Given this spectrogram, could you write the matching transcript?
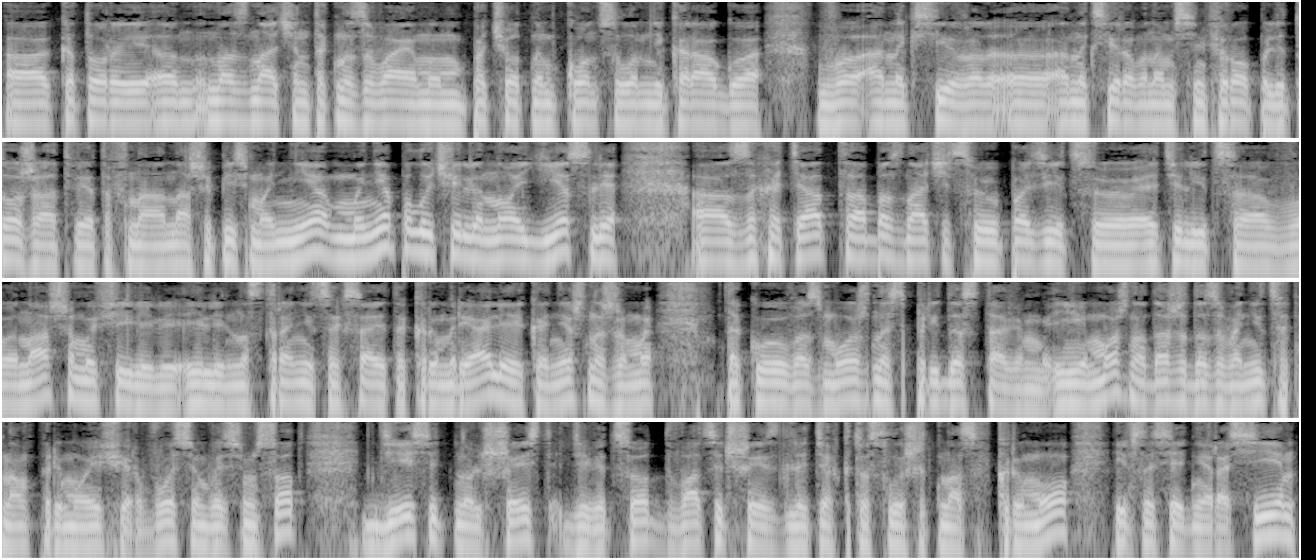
который назначен так называемым почетным консулом Никарагуа Никарагуа в аннексированном Симферополе тоже ответов на наши письма не, мы не получили, но если а, захотят обозначить свою позицию эти лица в нашем эфире или, или на страницах сайта Крым Реалии, конечно же, мы такую возможность предоставим. И можно даже дозвониться к нам в прямой эфир. 8 800 10 06 926 для тех, кто слышит нас в Крыму и в соседней России.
